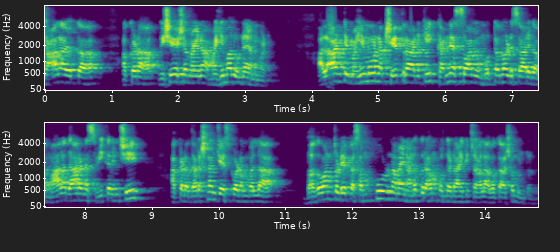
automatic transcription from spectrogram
చాలా యొక్క అక్కడ విశేషమైన మహిమలు ఉన్నాయన్నమాట. అలాంటి మహిమ ఉన్న క్షేత్రానికి కన్యస్వామి మొట్టమొదటిసారిగా మాలధారణ స్వీకరించి అక్కడ దర్శనం చేసుకోవడం వల్ల భగవంతుడి యొక్క సంపూర్ణమైన అనుగ్రహం పొందడానికి చాలా అవకాశం ఉంటుంది.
